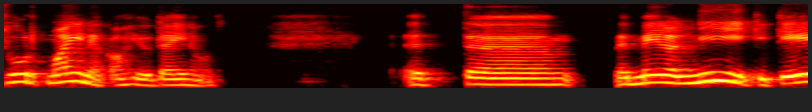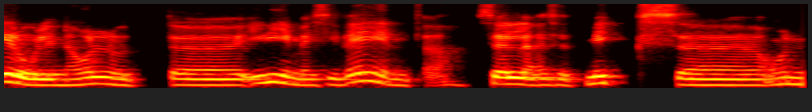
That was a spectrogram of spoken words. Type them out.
suurt mainekahju teinud. et, et meil on niigi keeruline olnud inimesi veenda selles, et miks on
